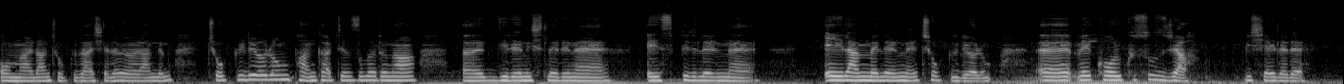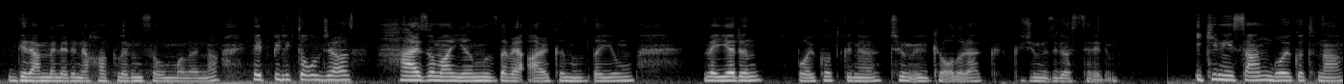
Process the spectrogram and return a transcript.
onlardan çok güzel şeyler öğrendim. Çok gülüyorum pankart yazılarına, e, direnişlerine, esprilerine, eğlenmelerine çok gülüyorum. E, ve korkusuzca bir şeylere direnmelerine, haklarını savunmalarına hep birlikte olacağız. Her zaman yanınızda ve arkanızdayım. Ve yarın boykot günü tüm ülke olarak gücümüzü gösterelim. 2 Nisan boykotuna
